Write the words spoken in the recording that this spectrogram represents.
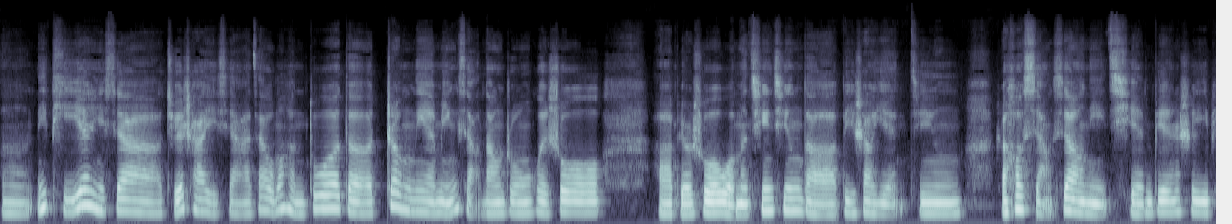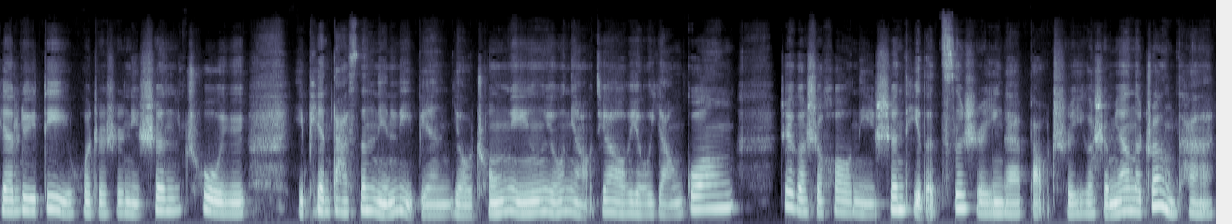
嗯，你体验一下，觉察一下，在我们很多的正念冥想当中会说。啊，比如说，我们轻轻地闭上眼睛，然后想象你前边是一片绿地，或者是你身处于一片大森林里边，有虫鸣，有鸟叫，有阳光。这个时候，你身体的姿势应该保持一个什么样的状态？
